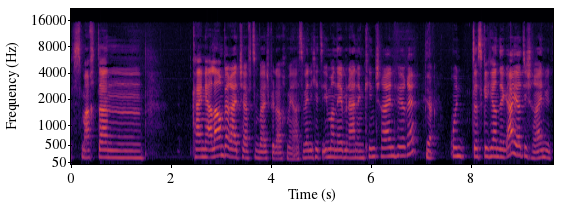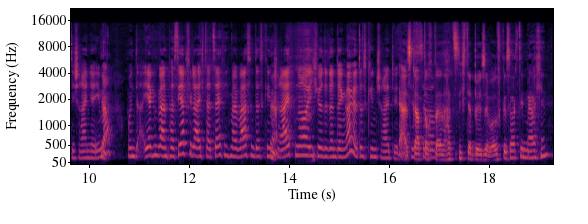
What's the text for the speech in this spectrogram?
es macht dann keine Alarmbereitschaft zum Beispiel auch mehr. Also wenn ich jetzt immer neben einem Kind schreien höre Ja, und das Gehirn denkt, ah ja, die schreien, die schreien ja immer. Ja. Und irgendwann passiert vielleicht tatsächlich mal was und das Kind Ja. schreit nur. Ich würde dann denken, ah ja, das Kind schreit wieder. ja Das es gab ist so- doch, da hat es nicht der böse Wolf gesagt im Märchen.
